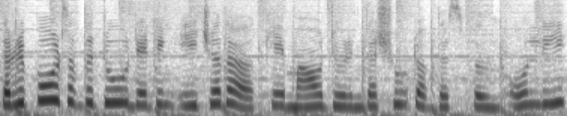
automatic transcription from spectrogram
The reports of the two dating each other came out during the shoot of this film only,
